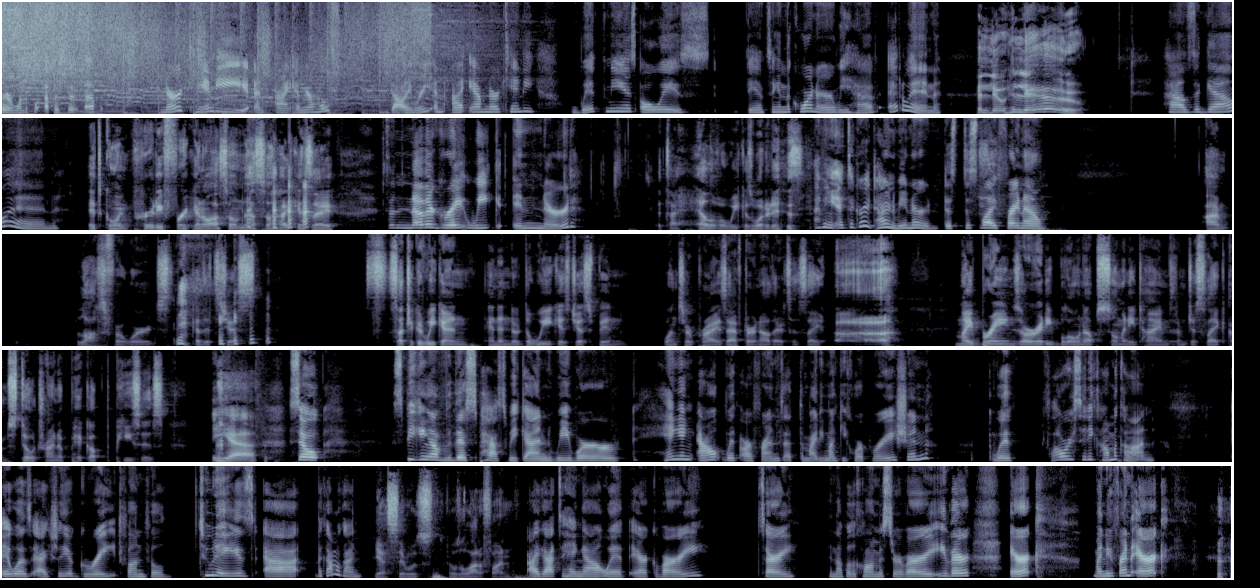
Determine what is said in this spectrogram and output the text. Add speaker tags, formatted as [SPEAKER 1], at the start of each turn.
[SPEAKER 1] another wonderful episode of Nerd Candy. And I am your host, Dolly Marie, and I am Nerd Candy. With me, as always, dancing in the corner, we have Edwin.
[SPEAKER 2] Hello, hello.
[SPEAKER 1] How's it going?
[SPEAKER 2] It's going pretty freaking awesome. That's all I can say.
[SPEAKER 1] It's another great week in Nerd.
[SPEAKER 2] It's a hell of a week, is what it is.
[SPEAKER 1] I mean, it's a great time to be a nerd. This this life right now.
[SPEAKER 2] I'm lost for words because it's just s- such a good weekend, and then the, the week has just been one surprise after another. It's just like, ugh. My brain's already blown up so many times, and I'm just like, I'm still trying to pick up the pieces.
[SPEAKER 1] yeah. So, speaking of this past weekend, we were hanging out with our friends at the Mighty Monkey Corporation with Flower City Comic Con. It was actually a great, fun filled two days at the Comic Con.
[SPEAKER 2] Yes, it was. It was a lot of fun.
[SPEAKER 1] I got to hang out with Erick Avari. Sorry, I'm not supposed to call him Mr. Avari either. Eric, my new friend Eric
